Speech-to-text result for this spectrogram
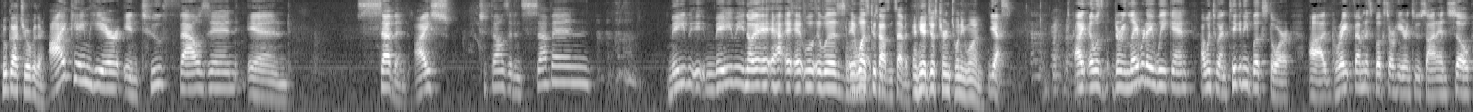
Who got you over there? I came here in 2007. I 2007. Maybe, maybe no. It, it, it, it was it was 2007. And he had just turned 21. Yes. I, it was during Labor Day weekend. I went to Antigone Bookstore, uh, great feminist bookstore here in Tucson. And so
